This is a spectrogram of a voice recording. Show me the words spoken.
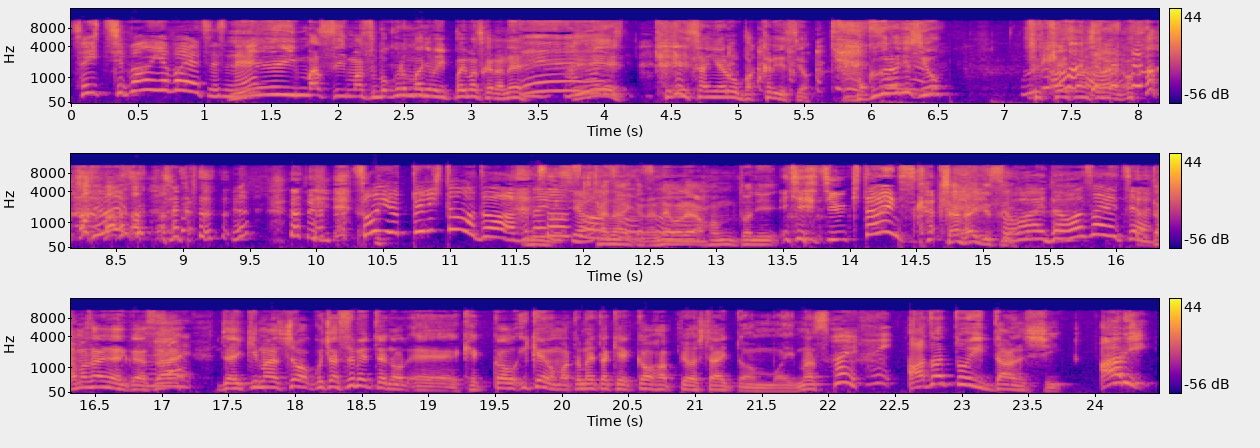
それ一番やばいやつですえね。えいますいます。僕の周りもいっぱいいますからね。ええ計算野郎ばっかりですよ。僕ぐらいですよ。それ計算してないの？そう言ってる人ほど危ないですよ。汚いからね、俺は本当に。いや、自分汚いんですか？汚いですよ怖い、騙されちゃう。騙されないでください。はいじゃあ行きましょう。こちらすべての、えー結果を、意見をまとめた結果を発表したいと思います。はい。はい。あざとい男子、あり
